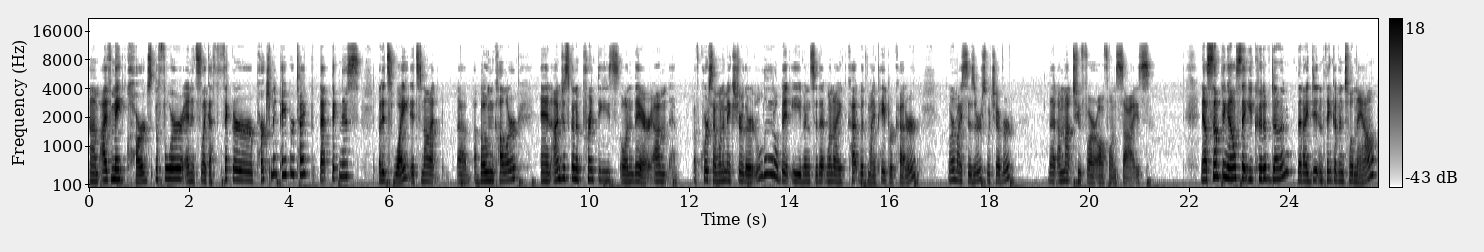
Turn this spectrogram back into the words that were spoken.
Um, I've made cards before and it's like a thicker parchment paper type, that thickness, but it's white. It's not uh, a bone color. And I'm just going to print these on there. Um, of course, I want to make sure they're a little bit even so that when I cut with my paper cutter or my scissors, whichever, that I'm not too far off on size. Now, something else that you could have done that I didn't think of until now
